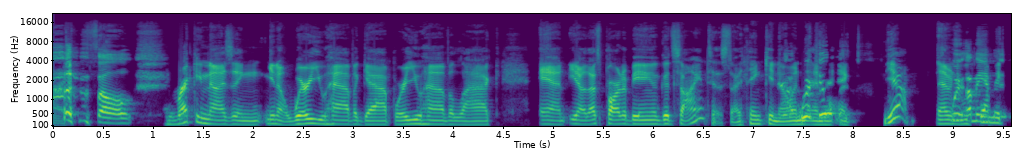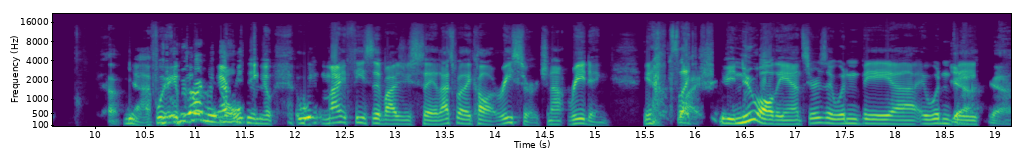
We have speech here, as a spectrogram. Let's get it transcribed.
so and recognizing you know where you have a gap where you have a lack and you know that's part of being a good scientist i think you know and, and, and yeah and We- we I mean, make- yeah. yeah if we, if we all knew everything it- we, my thesis advisor used to say that's why they call it research not reading you know it's like Right. if you knew all the answers it wouldn't be uh it wouldn't yeah, be yeah,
